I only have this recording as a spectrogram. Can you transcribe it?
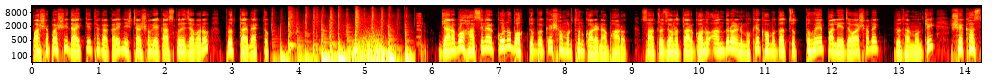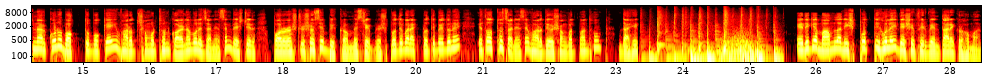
পাশাপাশি দায়িত্বে থাকাকালে নিষ্ঠার সঙ্গে কাজ করে যাবারও প্রত্যয় ব্যক্ত জানাব হাসিনার কোনো বক্তব্যকে সমর্থন করে না ভারত। ছাত্র জনতার গণ আন্দোলনের মুখে ক্ষমতাচ্যুত হয়ে পালিয়ে যাওয়া সাবেক প্রধানমন্ত্রী শেখ হাসিনার কোনো বক্তব্যকেই ভারত সমর্থন করে না বলে জানিয়েছেন দেশটির পররাষ্ট্র সচিব বিক্রম মিশ্রী বৃহস্পতিবার এক প্রতিবেদনে এ তথ্য জানিয়েছে ভারতীয় সংবাদ মাধ্যম দাহি এদিকে মামলা নিষ্পত্তি হলেই দেশে ফিরবেন তারেক রহমান।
